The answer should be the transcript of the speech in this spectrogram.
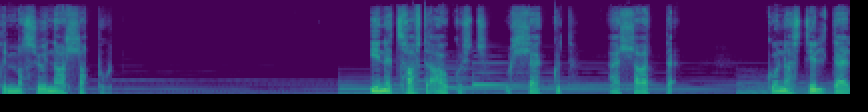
qimmersuinnerallarpugut 31. august уллааккут аалларатта кунерстил таал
